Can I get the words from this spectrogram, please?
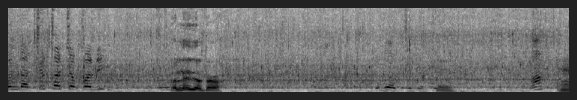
ಒಂದು ಚಿಕ್ಕ ಚಪ್ಪಡಿ ಅಲ್ಲೇ ಇದೆ ತಗ ಇದು ಹಚ್ಚಿದೆ ಹ್ಞೂ ಆ? ಹ್ಞೂ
